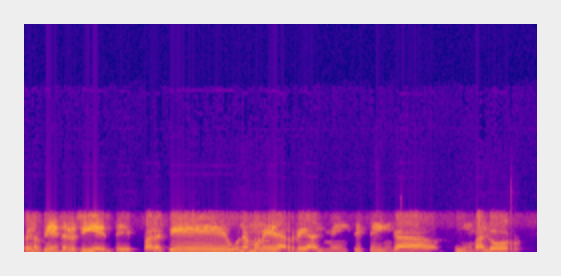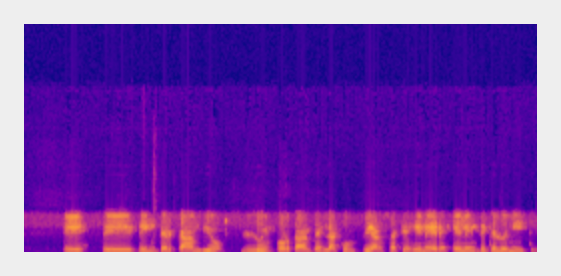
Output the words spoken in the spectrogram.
Bueno, fíjese lo siguiente, para que una moneda realmente tenga un valor este, de intercambio, lo importante es la confianza que genere el ente que lo emite.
